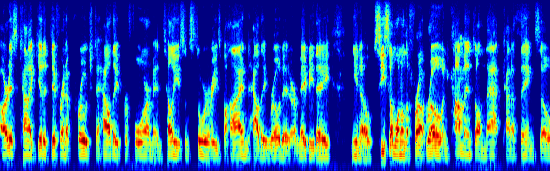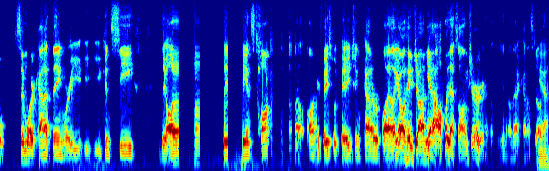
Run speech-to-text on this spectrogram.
artists kind of get a different approach to how they perform and tell you some stories behind how they wrote it or maybe they you know see someone on the front row and comment on that kind of thing so similar kind of thing where you you can see the audience audience talk uh, on your Facebook page and kind of reply like, "Oh, hey John, yeah, I'll play that song, sure," you know that kind of stuff. Yeah.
